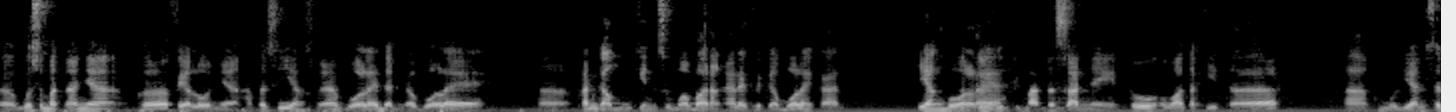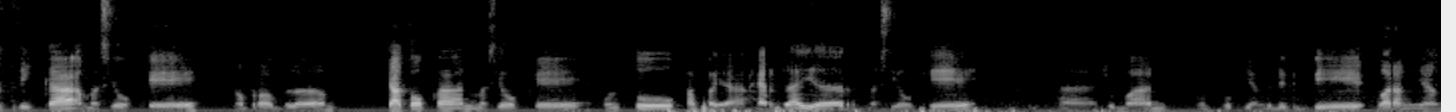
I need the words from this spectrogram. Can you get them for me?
gue sempat nanya ke velonya apa sih yang sebenarnya boleh dan nggak boleh. Nah, kan nggak mungkin semua barang elektrik nggak boleh kan. Yang boleh betul. batasannya itu water heater, nah, kemudian setrika masih oke, no problem. Catokan masih oke. Untuk apa ya hair dryer masih oke. Nah, cuman untuk yang gede-gede, barang yang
